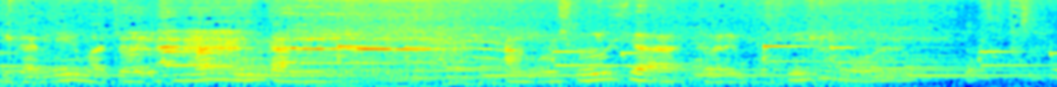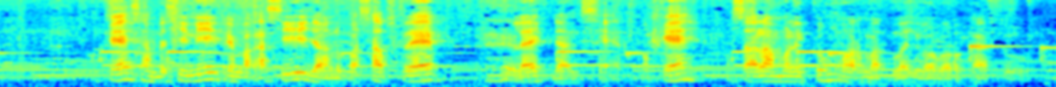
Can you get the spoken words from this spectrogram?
diganti batu isi main anggus lulus 2010 Oke sampai sini. Terima kasih. Jangan lupa subscribe like dan share. Oke Wassalamualaikum warahmatullahi wabarakatuh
